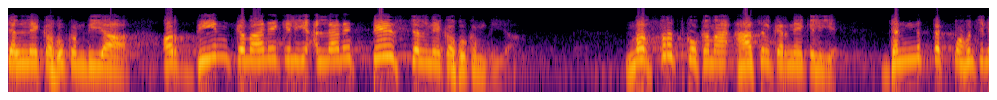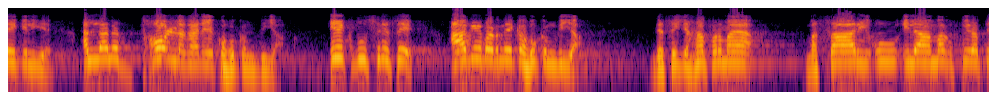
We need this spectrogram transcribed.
چلنے کا حکم دیا۔ اور دین کمانے کے لیے اللہ نے تیز چلنے کا حکم دیا۔ مغفرت کو کما، حاصل کرنے کے لیے، جنت تک پہنچنے کے لیے اللہ نے دوڑ لگانے کا حکم دیا۔ ایک دوسرے سے آگے بڑھنے کا حکم دیا۔ جیسے یہاں فرمایا مساری او الا مغفرت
